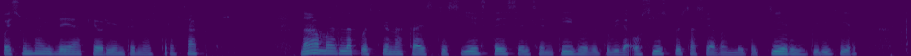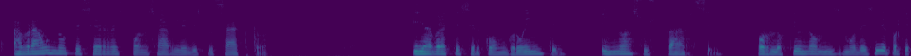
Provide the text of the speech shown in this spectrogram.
pues una idea que oriente nuestros actos. Nada más la cuestión acá es que si este es el sentido de tu vida o si esto es hacia donde te quieres dirigir, habrá uno que ser responsable de sus actos y habrá que ser congruente y no asustarse por lo que uno mismo decide, porque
